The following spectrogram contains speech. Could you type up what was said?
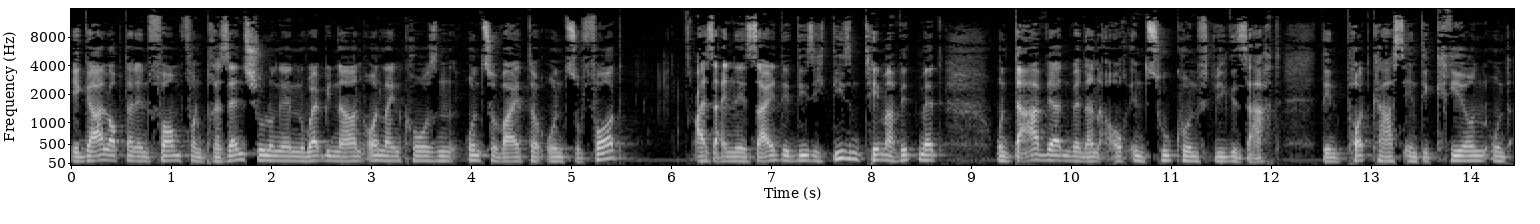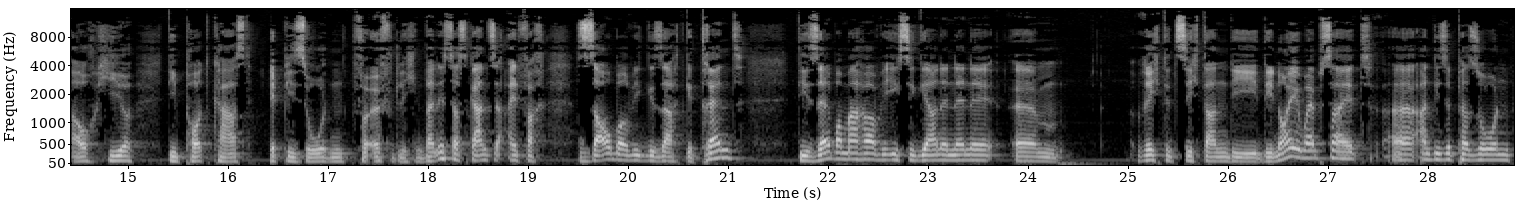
egal ob dann in Form von Präsenzschulungen, Webinaren, Online-Kursen und so weiter und so fort. Also eine Seite, die sich diesem Thema widmet. Und da werden wir dann auch in Zukunft, wie gesagt, den Podcast integrieren und auch hier die Podcast-Episoden veröffentlichen. Dann ist das Ganze einfach sauber, wie gesagt, getrennt. Die Selbermacher, wie ich sie gerne nenne, ähm, richtet sich dann die, die neue Website äh, an diese Person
